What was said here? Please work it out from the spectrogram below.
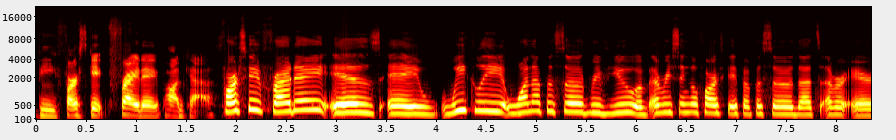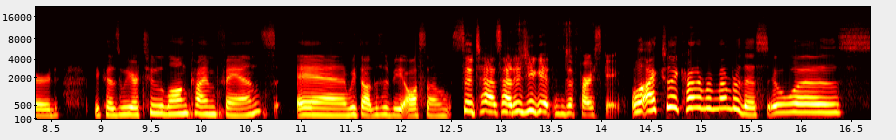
the Farscape Friday podcast. Farscape Friday is a weekly one episode review of every single Farscape episode that's ever aired because we are two longtime fans and we thought this would be awesome. So, Taz, how did you get into Farscape? Well, actually, I kind of remember this. It was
